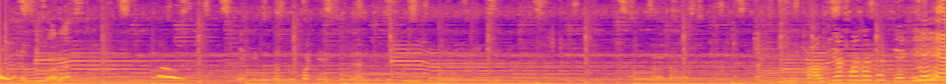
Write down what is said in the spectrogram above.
એ બતાવજો જેવા મેં હાલે.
